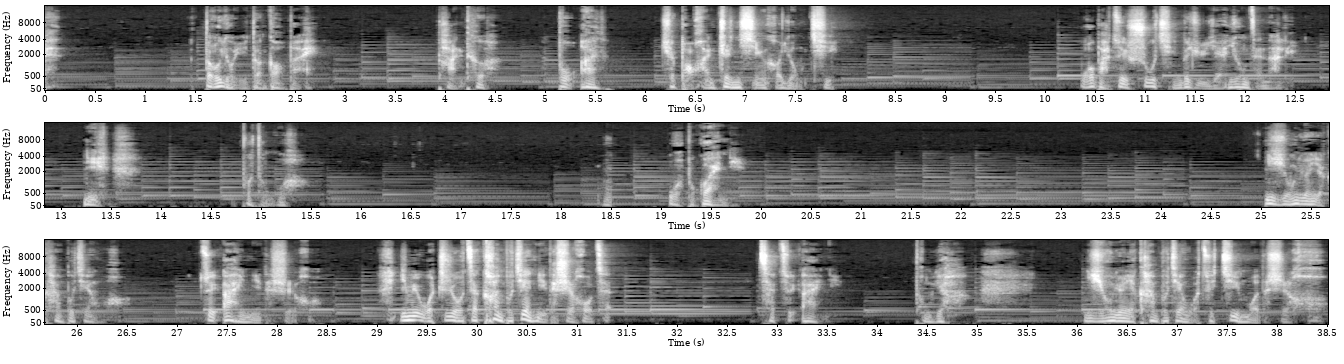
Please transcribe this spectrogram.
都有一段告白，忐忑、不安，却饱含真心和勇气。我把最抒情的语言用在那里，你不懂我，我我不怪你。你永远也看不见我最爱你的时候，因为我只有在看不见你的时候，才才最爱你。同样，你永远也看不见我最寂寞的时候，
